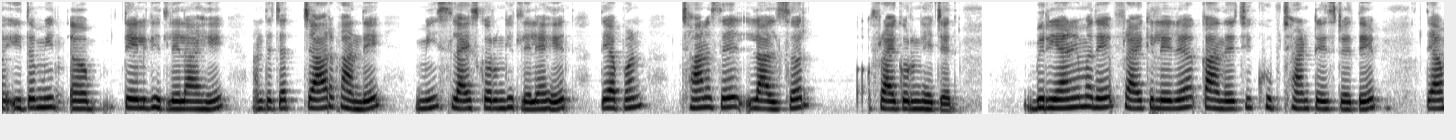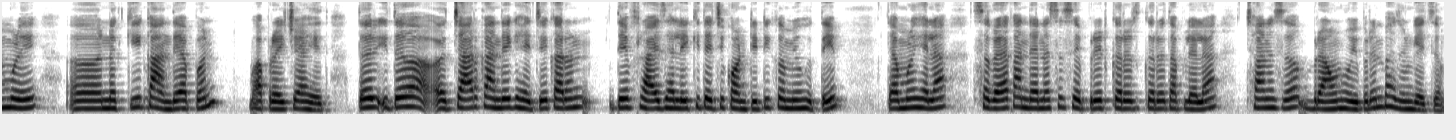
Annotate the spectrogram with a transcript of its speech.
इथं मी तेल घेतलेलं आहे आणि त्याच्यात चार कांदे मी स्लाइस करून घेतलेले आहेत. ते आपण छान असे लालसर फ्राय करून घ्यायचे आहेत. बिर्याणीमध्ये फ्राय केलेल्या कांद्याची खूप छान टेस्ट येते. त्यामुळे नक्की कांदे आपण वापरायचे आहेत. तर इथं चार कांदे घ्यायचे कारण ते फ्राय झाले की त्याची क्वांटिटी कमी होते. त्यामुळे ह्याला सगळ्या कांद्यांना असं सेपरेट करत करत आपल्याला छान असं ब्राऊन होईपर्यंत भाजून घ्यायचं.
